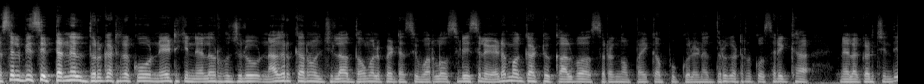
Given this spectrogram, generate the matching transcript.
ఎస్ఎల్బీసీ టన్నెల్ దుర్ఘటనకు నేటికి నెల రోజులు నాగర్ కర్నూలు జిల్లా దోమలపేట శివార్లో శ్రీశైల ఎడమగట్టు కాల్వ సొరంగం పైకప్పు కూలిన దుర్ఘటనకు సరిగ్గా నెల గడిచింది.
